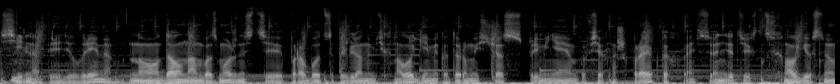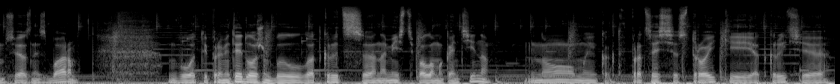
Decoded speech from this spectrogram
сильно опередил время, но дал нам возможности поработать с определенными технологиями, которые мы сейчас применяем во всех наших проектах. Они, эти технологии в основном связаны с баром. Вот, и Прометей должен был открыться на месте Палома Кантина, но мы как-то в процессе стройки и открытия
